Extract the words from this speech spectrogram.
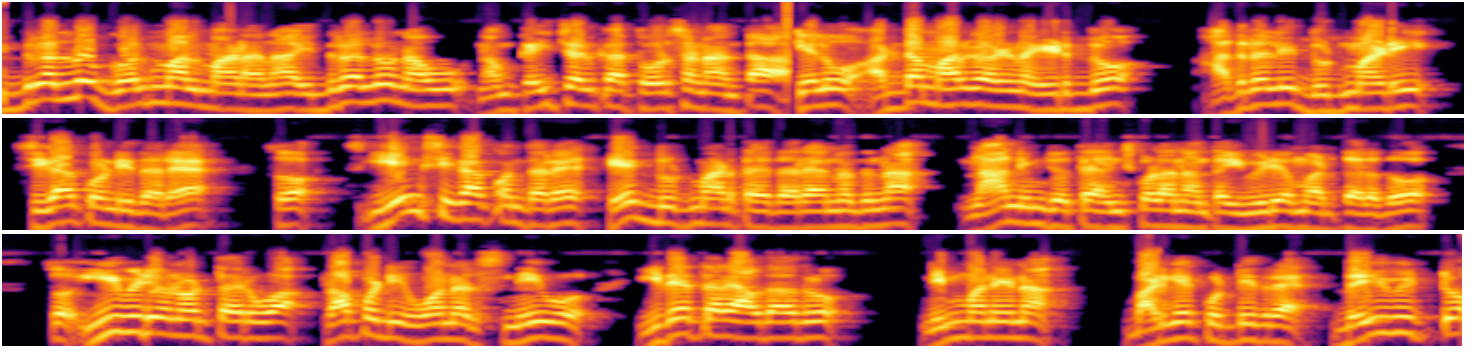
ಇದ್ರಲ್ಲೂ ಗೋಲ್ಮಾಲ್ ಮಾಡೋಣ, ಇದ್ರಲ್ಲೂ ನಾವು ನಮ್ ಕೈ ಚಳಕ ತೋರ್ಸೋಣ ಅಂತ ಕೆಲವು ಅಡ್ಡ ಮಾರ್ಗಗಳನ್ನ ಹಿಡಿದು ಅದರಲ್ಲಿ ದುಡ್ಡು ಮಾಡಿ ಸಿಗಾಕೊಂಡಿದ್ದಾರೆ. ಸೊ ಹೆಂಗ್ ಸಿಗಾಕೊಂತಾರೆ, ಹೇಗ್ ದುಡ್ಡು ಮಾಡ್ತಾ ಇದ್ದಾರೆ ಅನ್ನೋದನ್ನ ನಾನ್ ನಿಮ್ ಜೊತೆ ಹಂಚ್ಕೊಳ್ಳೋಣ ಅಂತ ಈ ವಿಡಿಯೋ ಮಾಡ್ತಾ ಇರೋದು. ಸೊ ಈ ವಿಡಿಯೋ ನೋಡ್ತಾ ಇರುವ ಪ್ರಾಪರ್ಟಿ ಓನರ್ಸ್ ನೀವು ಇದೇ ತರ ಯಾವ್ದಾದ್ರು ನಿಮ್ ಮನೇನ ಬಾಡಿಗೆ ಕೊಟ್ಟಿದ್ರೆ ದಯವಿಟ್ಟು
